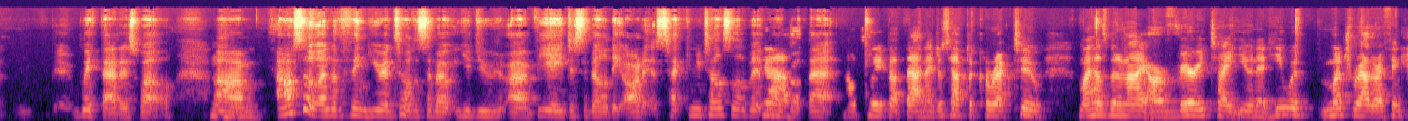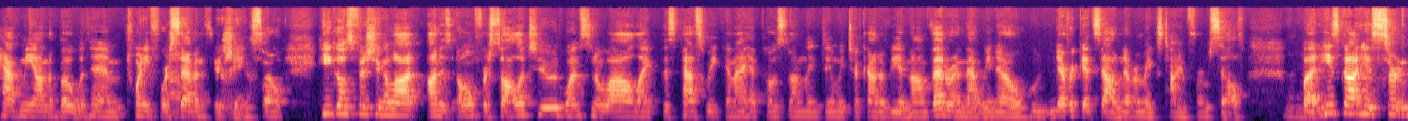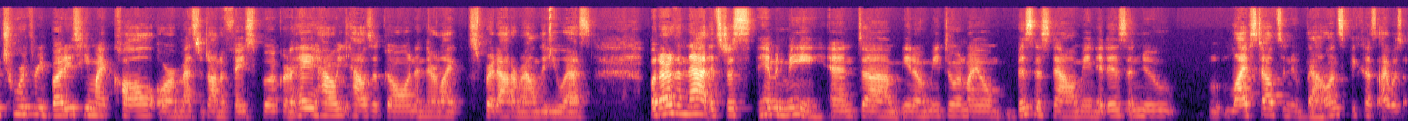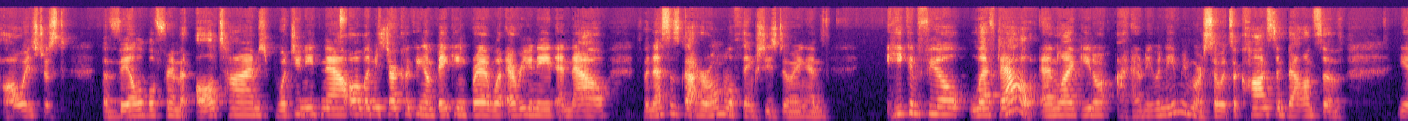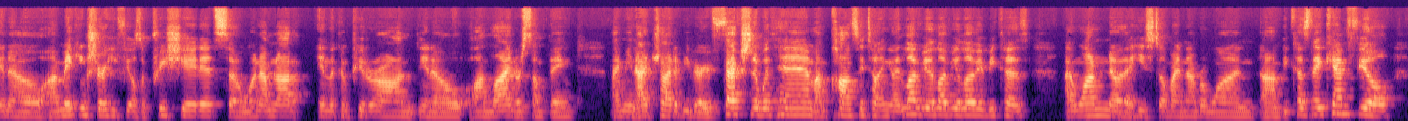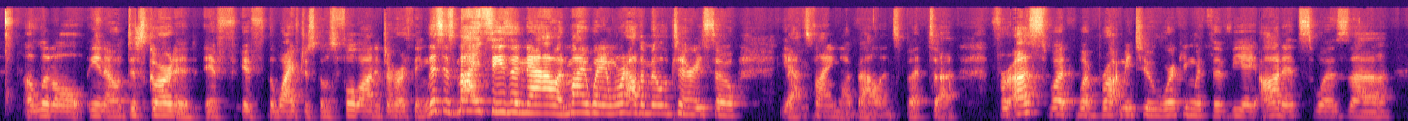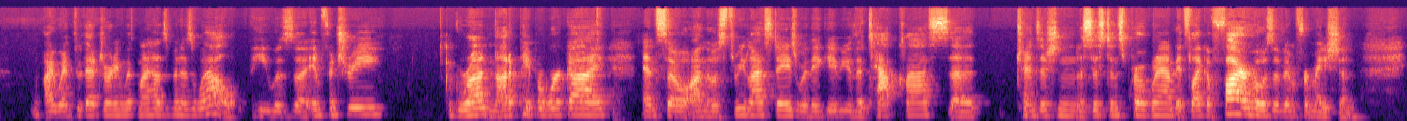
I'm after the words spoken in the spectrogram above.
with that as well. Mm-hmm. Um, also, another thing you had told us about, you do uh, VA disability audits. Can you tell us a little bit yes, more about that? I'll tell you about that. And I just have to correct too my husband and I are a very tight unit. He would much rather, I think, have me on the boat with him 24 7 fishing. So he goes fishing a lot on his own for solitude. Once in a while, like this past weekend, I had posted on LinkedIn, we took out a Vietnam veteran that we know who never gets out, never makes time for himself. Mm-hmm. But he's got his certain two or three buddies he might call or message on a Facebook or, hey, how, how's it going? And they're like spread out around the US but other than that it's just him and me and um, you know me doing my own business now i mean it is a new lifestyle to new balance because I was always just available for him at all times. What do you need now? Oh, let me start cooking. I'm baking bread, whatever you need. And now Vanessa's got her own little thing she's doing, and he can feel left out and like you don't. I don't even need anymore. So it's a constant balance of you know uh, making sure he feels appreciated so when i'm not in the computer on you know online or something i mean i try to be very affectionate with him i'm constantly telling you i love you i love you i love you because I want him to know that he's still my number one um, because they can feel a little, you know, discarded if if the wife just goes full on into her thing. This is my season now and my way, and we're out of the military. So, yeah, it's finding that balance. But uh, for us, what what brought me to working with the VA audits was uh, I went through that journey with my husband as well. He was uh, infantry grunt, not a paperwork guy. And so on those three last days where they gave you the TAP class, uh, transition assistance program. It's like a fire hose of information.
